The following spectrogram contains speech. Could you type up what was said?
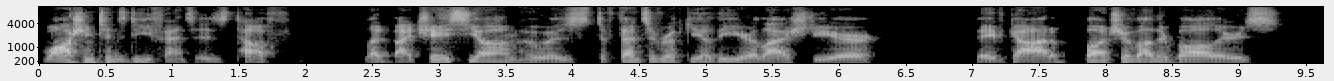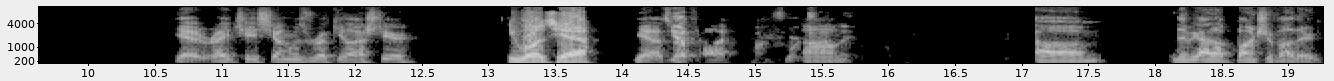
Washington's defense is tough, led by Chase Young, who was defensive rookie of the year last year. They've got a bunch of other ballers. Yeah, right. Chase Young was rookie last year. He was, yeah. Yeah, that's Yep. what I thought. Unfortunately. Um, they've got a bunch of other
